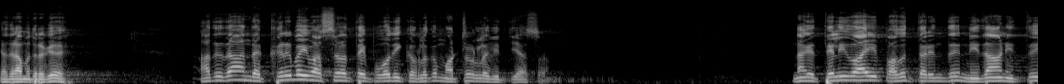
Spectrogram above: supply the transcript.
கதிராமத்திற்கு அதுதான் அந்த கிருபை வஸ்திரத்தை போதிக்கிறவர்களுக்கும் மற்றவர்கள வித்தியாசம். நாங்கள் தெளிவாய் பகுத்தறிந்து நிதானித்து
